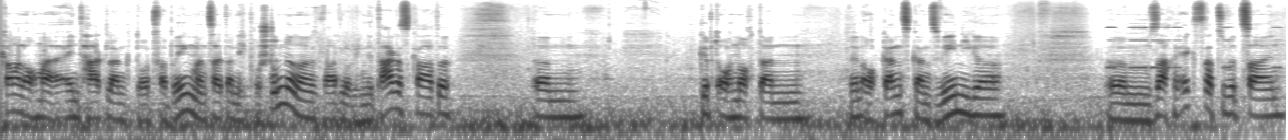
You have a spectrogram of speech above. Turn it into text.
kann man auch mal einen Tag lang dort verbringen. Man zahlt dann nicht pro Stunde, sondern es war, glaube ich, eine Tageskarte. Ähm, gibt auch noch dann, wenn auch ganz, ganz wenige ähm, Sachen extra zu bezahlen.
